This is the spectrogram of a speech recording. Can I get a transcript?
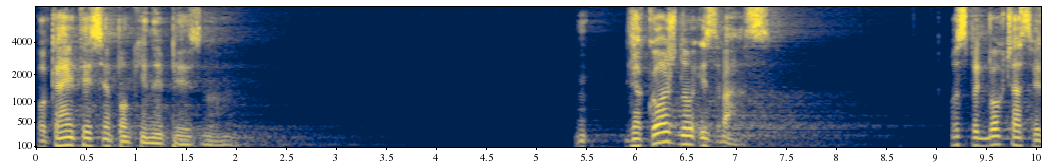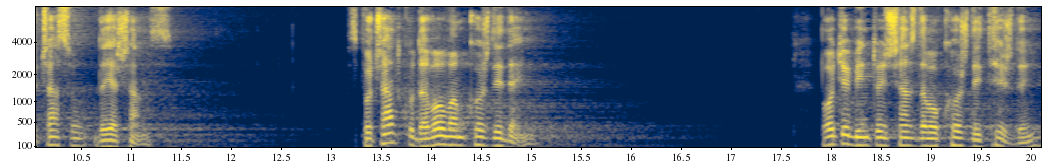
Покайтеся, поки не пізно. Для кожного із вас Господь Бог час від часу дає шанс. Спочатку давав вам кожен день. Потім Він той шанс давав кожен тиждень,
